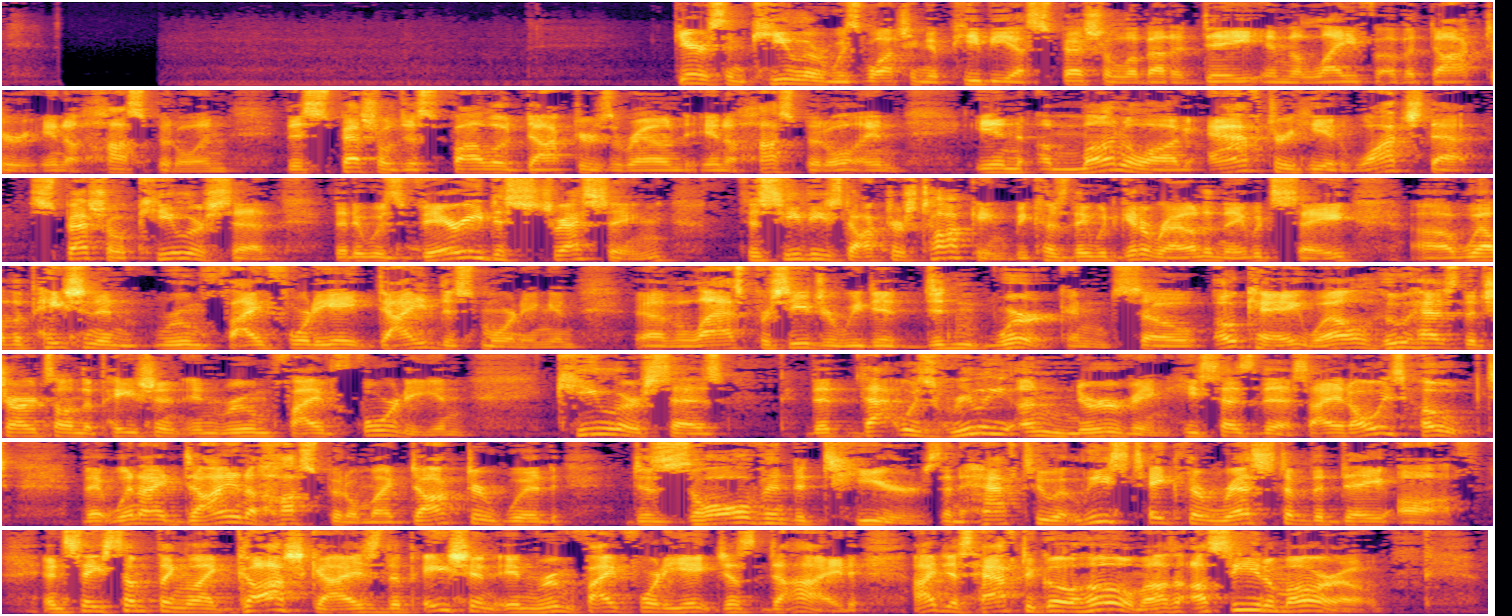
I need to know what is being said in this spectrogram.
Garrison Keillor was watching a PBS special about a day in the life of a doctor in a hospital. And this special just followed doctors around in a hospital. And in a monologue after he had watched that special, Keillor said that it was very distressing to see these doctors talking because they would get around and they would say, uh, well, the patient in room 548 died this morning and uh, the last procedure we did didn't work. And so, okay, well, who has the charts on the patient in room 540? And Keillor says that that was really unnerving. He says this I had always hoped that when I die in a hospital, my doctor would dissolve into tears and have to at least take the rest of the day off and say something like, Gosh, guys, the patient in room 548 just died. I just have to go home. I'll, I'll see you tomorrow.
